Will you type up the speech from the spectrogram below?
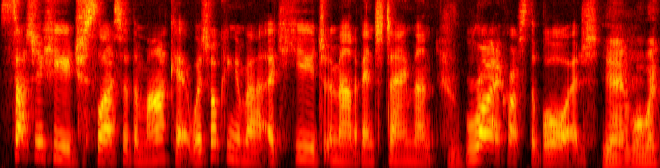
such a huge slice of the market. We're talking about a huge amount of entertainment Hmm. right across the board. Yeah, well, we're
